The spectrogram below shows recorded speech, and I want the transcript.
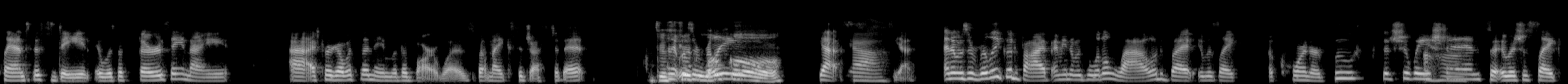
planned this date. It was a Thursday night. Uh, I forgot what the name of the bar was, but Mike suggested it. District was a really- local. Yes. Yeah. Yes. And it was a really good vibe. I mean, it was a little loud, but it was like a corner booth uh-huh. situation. So it was just like,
